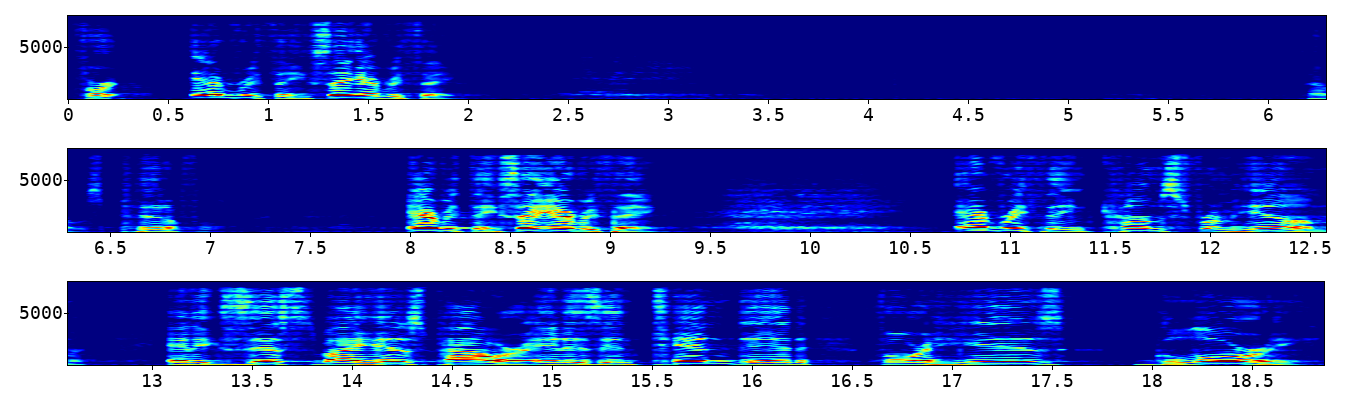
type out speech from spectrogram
For everything, say everything. everything. That was pitiful. Everything, say everything. Everything comes from Him and exists by His power and is intended for His glory.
